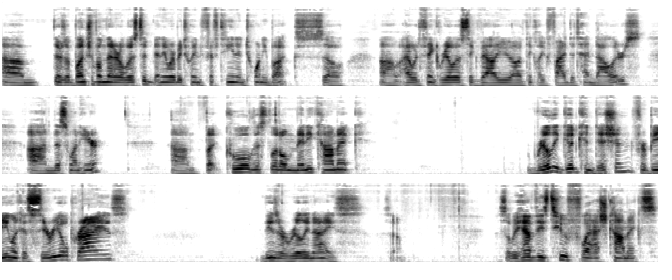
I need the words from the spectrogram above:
Um, there's a bunch of them that are listed anywhere between 15 and 20 bucks. So um, I would think realistic value, I would think like five to $10 on this one here. Um, but cool, this little mini comic really good condition for being like a cereal prize. These are really nice. So, so we have these two Flash comics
